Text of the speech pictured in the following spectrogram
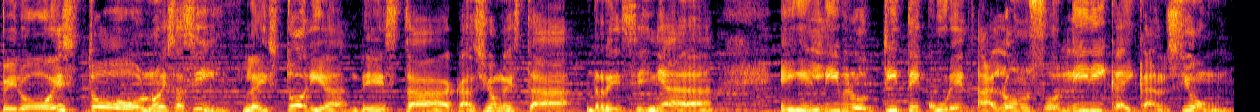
Pero esto no es así. La historia de esta canción está reseñada en el libro Tite Curet Alonso, Lírica y Canción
